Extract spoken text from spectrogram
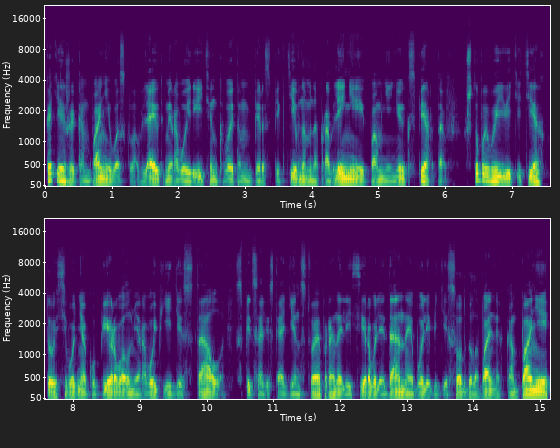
Какие же компании возглавляют мировой рейтинг в этом перспективном направлении, по мнению экспертов? Чтобы выявить тех, кто сегодня оккупировал мировой пьедестал, специалисты агентства проанализировали данные более 500 глобальных компаний,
